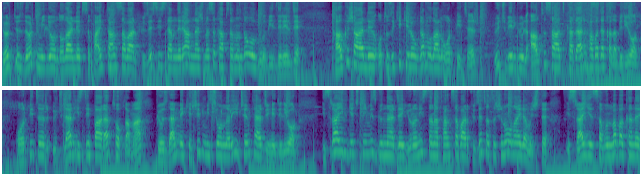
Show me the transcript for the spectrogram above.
404 milyon dolarlık Spike Tansavar füze sistemleri anlaşması kapsamında olduğu bildirildi. Kalkış ağırlığı 32 kilogram olan Orbiter 3,6 saat kadar havada kalabiliyor. Orbiter 3'ler istihbarat toplama, gözlem ve keşif misyonları için tercih ediliyor. İsrail geçtiğimiz günlerde Yunanistan'a tank savar füze satışını onaylamıştı. İsrail Savunma Bakanı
